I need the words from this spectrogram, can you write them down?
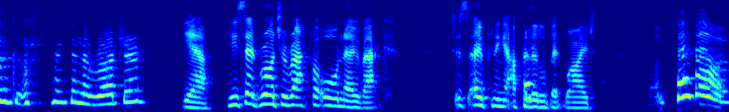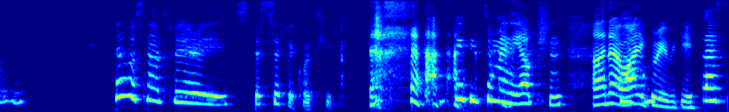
I would. I don't know, Roger. Yeah, he said Roger Rafa or Novak, just opening it up a little bit wide. that that, that was not very specific. What he maybe too many options. I know, I agree with you. plus,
